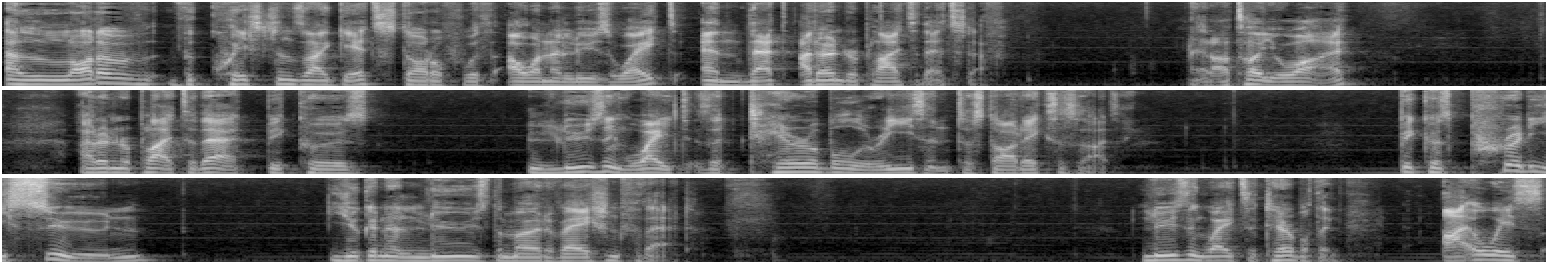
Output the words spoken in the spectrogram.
a lot of the questions I get start off with I want to lose weight, and that I don't reply to that stuff. And I'll tell you why. I don't reply to that because losing weight is a terrible reason to start exercising. Because pretty soon you're going to lose the motivation for that. Losing weight's a terrible thing. I always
